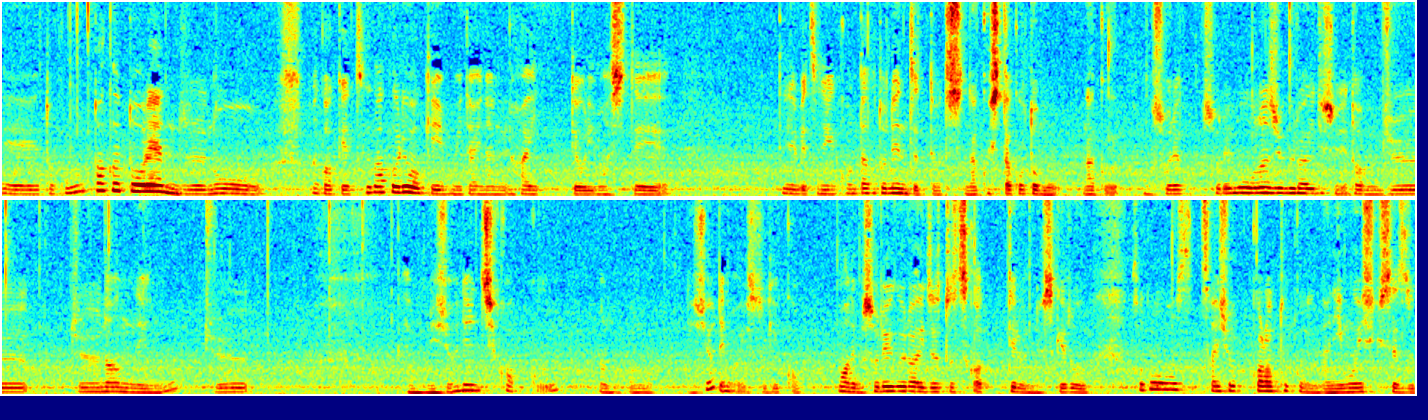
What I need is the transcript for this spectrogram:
えーと、コンタクトレンズのなんか月額料金みたいなのに入っておりましてで別にコンタクトレンズって私なくしたこともなくそれそれも同じぐらいですね。多分十十何年十20年近くなのかな。20年は言い過ぎか。まあでもそれぐらいずっと使ってるんですけどそこを最初から特に何も意識せず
